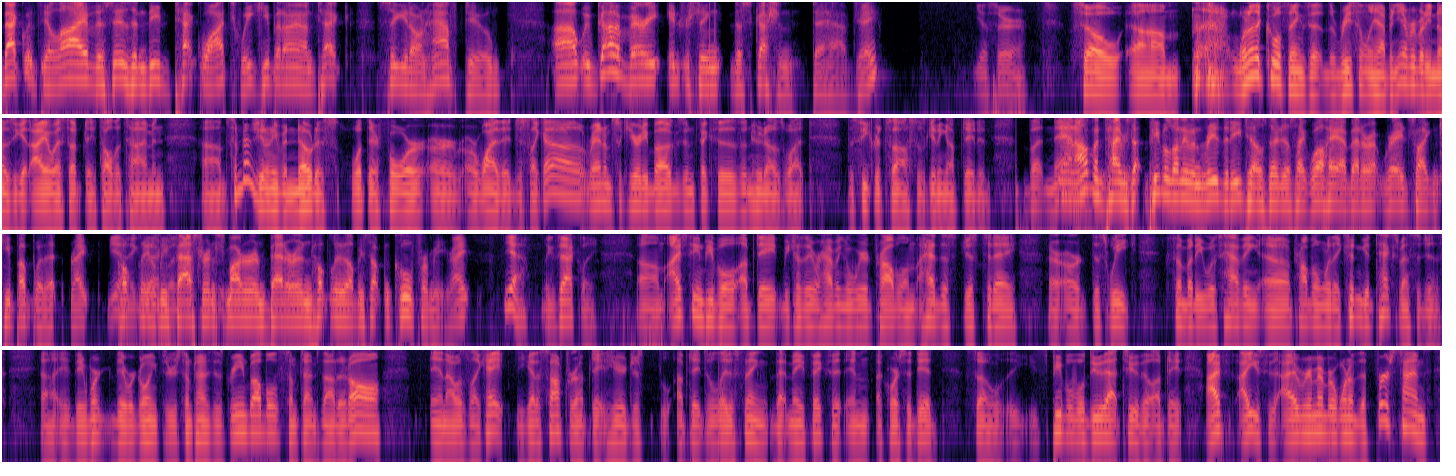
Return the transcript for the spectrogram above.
Back with you live. This is indeed Tech Watch. We keep an eye on tech so you don't have to. Uh, we've got a very interesting discussion to have, Jay. Yes, sir. So, um, one of the cool things that recently happened, everybody knows you get iOS updates all the time, and um, sometimes you don't even notice what they're for or, or why they're just like, oh, random security bugs and fixes and who knows what the secret sauce is getting updated. But now, and oftentimes people don't even read the details. They're just like, well, hey, I better upgrade so I can keep up with it, right? Yeah, hopefully exactly. it'll be faster and smarter and better, and hopefully there'll be something cool for me, right? Yeah, exactly. Um, I've seen people update because they were having a weird problem. I had this just today or, or this week. Somebody was having a problem where they couldn't get text messages. Uh, they weren't. They were going through sometimes as green bubbles, sometimes not at all. And I was like, "Hey, you got a software update here. Just update to the latest thing that may fix it." And of course, it did. So people will do that too. They'll update. I I used to. I remember one of the first times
